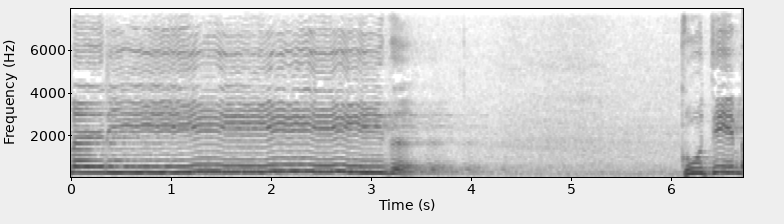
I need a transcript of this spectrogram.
مريد. كتب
